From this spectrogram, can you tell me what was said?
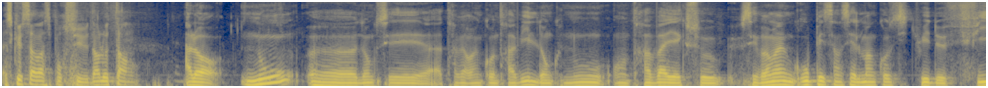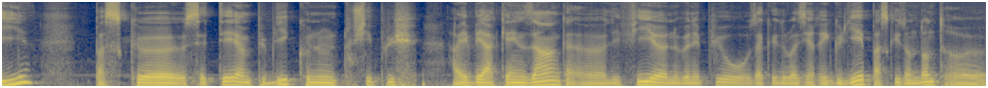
Est-ce que ça va se poursuivre dans le temps? Alors, nous, euh, donc c'est à travers un contrat ville, donc nous, on travaille avec ce. C'est vraiment un groupe essentiellement constitué de filles, parce que c'était un public que nous ne touchait plus. Arrivé à 15 ans, euh, les filles euh, ne venaient plus aux accueils de loisirs réguliers parce qu'ils ont d'autres.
